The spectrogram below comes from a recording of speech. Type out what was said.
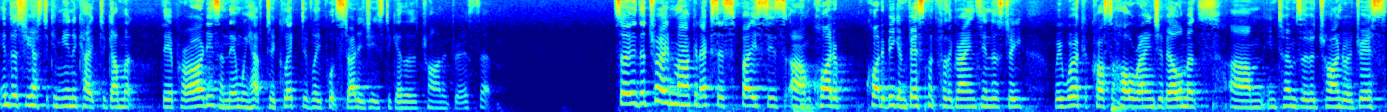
industry has to communicate to government their priorities and then we have to collectively put strategies together to try and address that. So the trade market access space is um, quite, a, quite a big investment for the grains industry. We work across a whole range of elements um, in terms of trying to address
